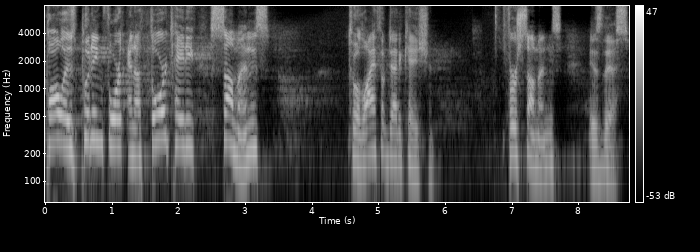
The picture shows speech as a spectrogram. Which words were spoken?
Paul is putting forth an authoritative summons to a life of dedication. First summons is this.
